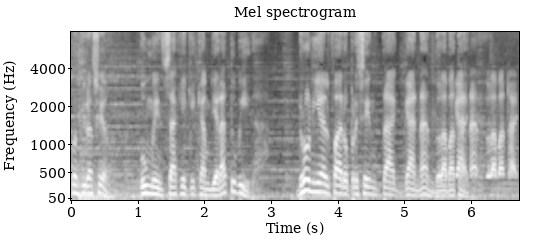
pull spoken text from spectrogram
continuación, un mensaje que cambiará tu vida. Ronnie Alfaro presenta Ganando la batalla. Ganando la batalla.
